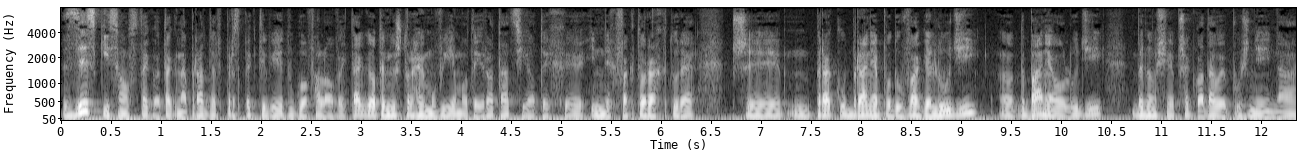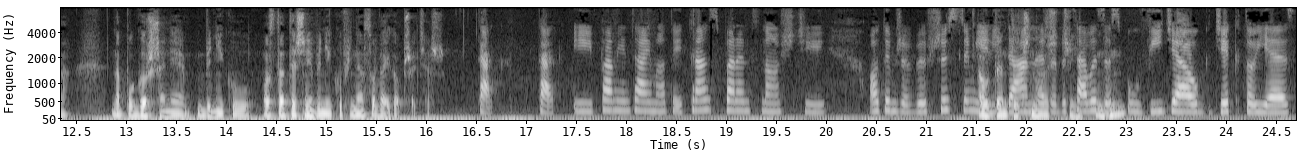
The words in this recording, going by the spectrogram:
zyski są z tego tak naprawdę w perspektywie długofalowej. Tak? O tym już trochę mówiłem, o tej rotacji, o tych e, innych faktorach, które przy braku brania pod uwagę ludzi, dbania o ludzi, będą się przekładały później na, na pogorszenie wyniku, ostatecznie wyniku finansowego przecież. Tak, tak. I pamiętajmy o tej transparentności, o tym, żeby wszyscy mieli dane, żeby cały mhm. zespół mhm. widział, gdzie kto jest.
